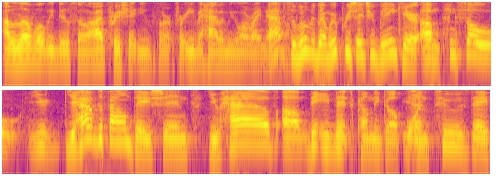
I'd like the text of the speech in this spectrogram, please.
I love what we do, so I appreciate you for, for even having me on right now. Absolutely, Ben. We appreciate you being here. Um, so you you have the foundation, you have um, the event coming up yes. on Tuesday.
